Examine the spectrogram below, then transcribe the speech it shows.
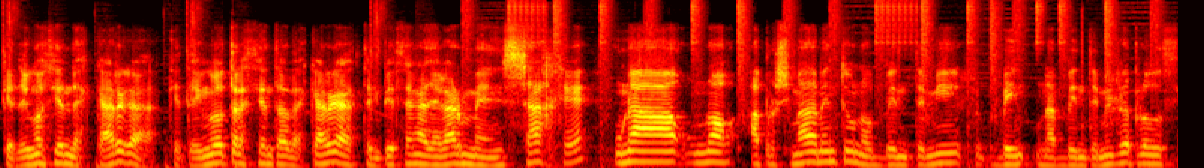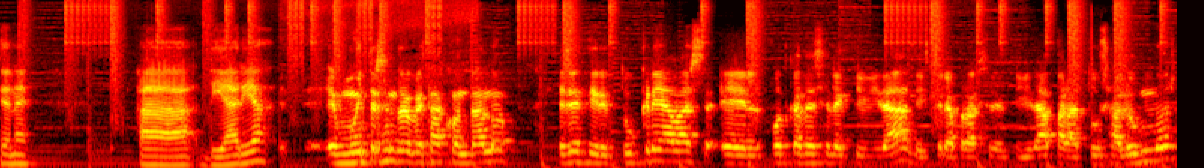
que tengo 100 descargas, que tengo 300 descargas, te empiezan a llegar mensajes, una, unos, aproximadamente unos 20.000 unas 20.000 reproducciones uh, diarias. Es muy interesante lo que estás contando. Es decir, tú creabas el podcast de selectividad, de historia para la selectividad, para tus alumnos,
